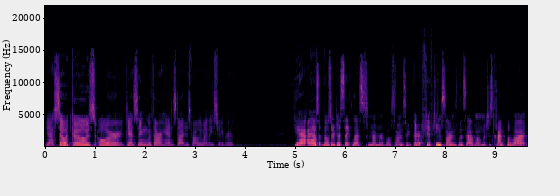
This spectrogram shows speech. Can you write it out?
Yeah, so it goes, or Dancing with Our Hands Tied is probably my least favorite. Yeah, I also those are just like less memorable songs. Like there are 15 songs in this album, which is kind of a lot.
